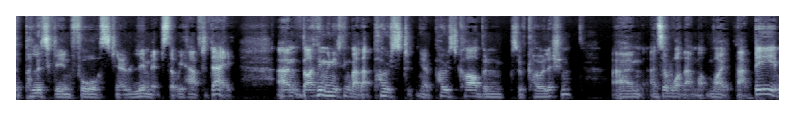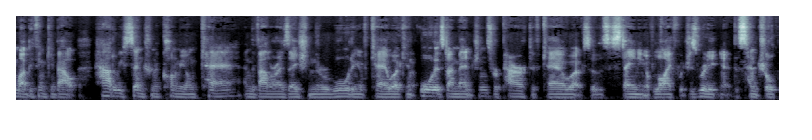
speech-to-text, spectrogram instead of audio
the politically enforced you know limits that we have today. Um, but I think we need to think about that post you know post carbon sort of coalition. Um, and so, what that might that be? It might be thinking about how do we center an economy on care and the valorization, the rewarding of care work in all its dimensions, reparative care work, so the sustaining of life, which is really you know, the central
